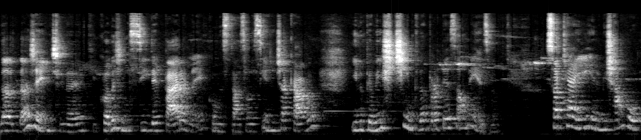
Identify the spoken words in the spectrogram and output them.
da, da gente, né? Que quando a gente se depara né, com uma situação assim, a gente acaba indo pelo instinto da proteção mesmo. Só que aí ele me chamou,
